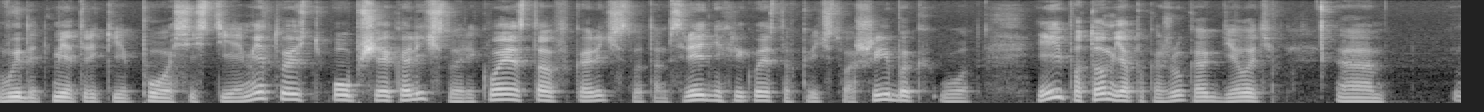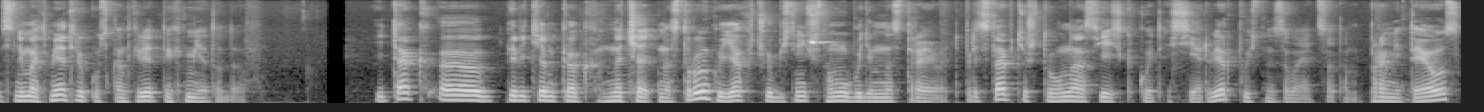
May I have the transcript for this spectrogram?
выдать метрики по системе, то есть общее количество реквестов, количество там средних реквестов, количество ошибок, вот. И потом я покажу, как делать, э, снимать метрику с конкретных методов. Итак, э, перед тем, как начать настройку, я хочу объяснить, что мы будем настраивать. Представьте, что у нас есть какой-то сервер, пусть называется там Prometheus,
